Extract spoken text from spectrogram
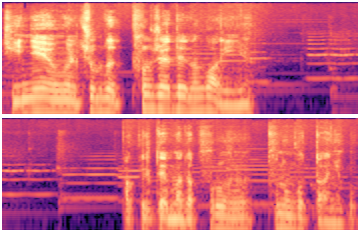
뒷 내용을 좀 더 풀어줘야 되는 거 아니냐. 바뀔 때마다 풀어, 푸는 것도 아니고.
